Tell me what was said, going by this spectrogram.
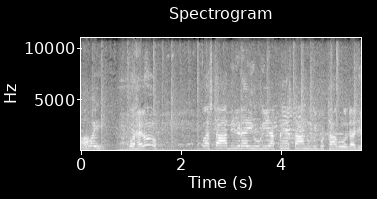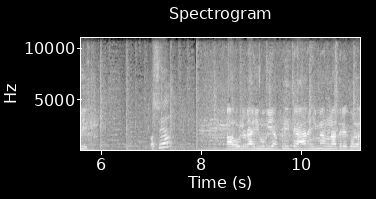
ਹਾਂ ਬਾਈ। ਉਹ ਹੈਲੋ ਉਹ ਉਸਤਾਦ ਦੀ ਲੜਾਈ ਹੋ ਗਈ ਆਪਣੇ ਉਸਤਾਦ ਨੂੰ ਕੋਈ ਪੁੱਠਾ ਬੋਲਦਾ ਸੀ। ਅੱਛਾ? ਆਹੋ ਲੜਾਈ ਹੋ ਗਈ ਆਪਣੀ ਤਿਆਰ ਰਹੀ ਮੈਂ ਹੁਣਾ ਤੇਰੇ ਕੋਲ।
